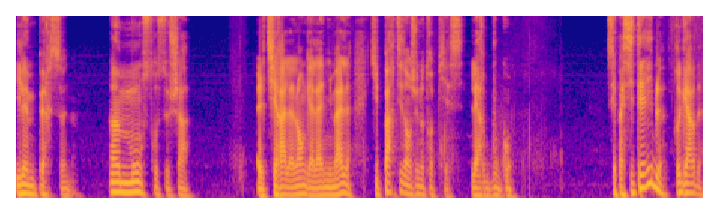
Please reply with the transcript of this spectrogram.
Il aime personne. Un monstre, ce chat. Elle tira la langue à l'animal qui partit dans une autre pièce, l'air bougon. C'est pas si terrible, regarde.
